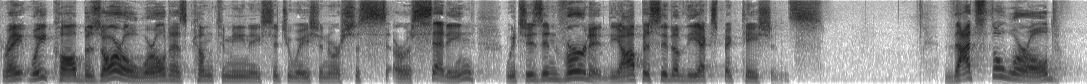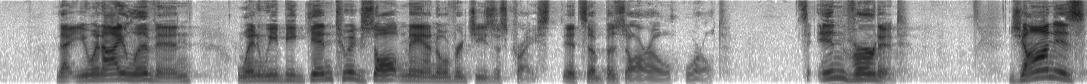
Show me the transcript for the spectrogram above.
right, we call bizarro world has come to mean a situation or, or a setting which is inverted, the opposite of the expectations. That's the world that you and I live in when we begin to exalt man over Jesus Christ. It's a bizarro world, it's inverted. John is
